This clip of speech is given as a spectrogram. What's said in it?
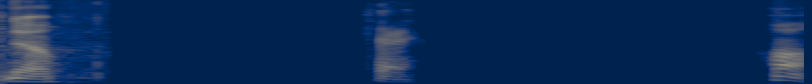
No. Okay. Huh.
